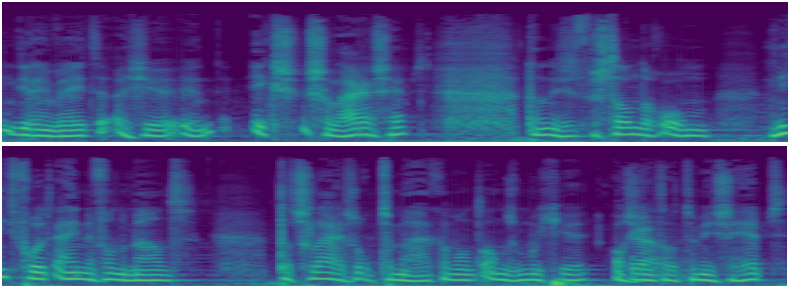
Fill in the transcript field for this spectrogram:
Iedereen weet, als je een x salaris hebt, dan is het verstandig om niet voor het einde van de maand dat salaris op te maken. Want anders moet je, als je dat al tenminste hebt,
